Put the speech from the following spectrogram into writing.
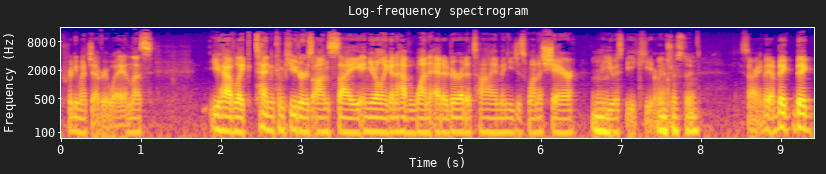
pretty much every way, unless you have like 10 computers on site and you're only going to have one editor at a time and you just want to share a mm-hmm. USB key around. Interesting. Sorry, yeah, big big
